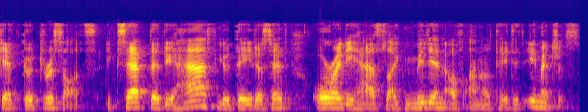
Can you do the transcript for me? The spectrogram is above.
get good results, except that you have your data set already has like million of annotated images.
